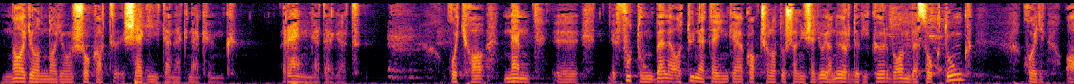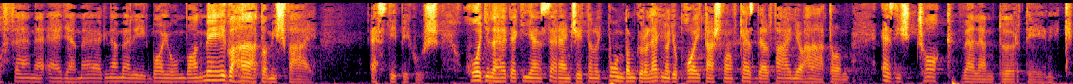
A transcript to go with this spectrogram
nagyon-nagyon sokat segítenek nekünk. Rengeteget. Hogyha nem ö, futunk bele a tüneteinkkel kapcsolatosan is egy olyan ördögi körbe, amiben szoktunk, hogy a fene egye meg, nem elég bajom van, még a hátam is fáj. Ez tipikus. Hogy lehetek ilyen szerencsétlen, hogy pont amikor a legnagyobb hajtás van, kezd el fájni a hátam. Ez is csak velem történik.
